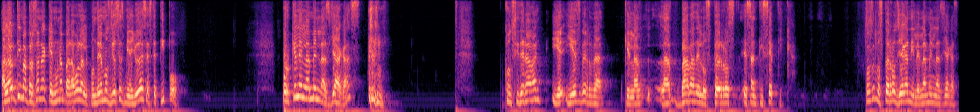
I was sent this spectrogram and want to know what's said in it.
A la última persona que en una parábola le pondríamos Dios es mi ayuda es este tipo. ¿Por qué le lamen las llagas? consideraban, y, es verdad, que la, la, baba de los perros es antiséptica. Entonces los perros llegan y le lamen las llagas.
